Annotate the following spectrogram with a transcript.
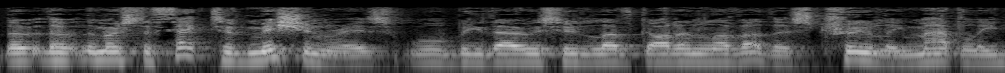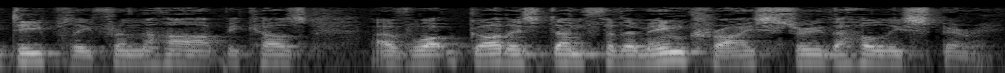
the, the, the, most effective missionaries will be those who love God and love others truly, madly, deeply from the heart because of what God has done for them in Christ through the Holy Spirit.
